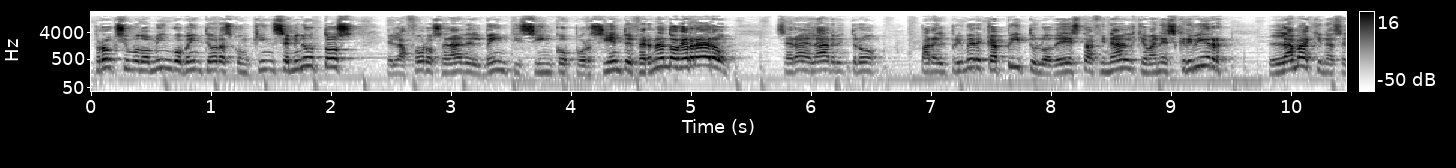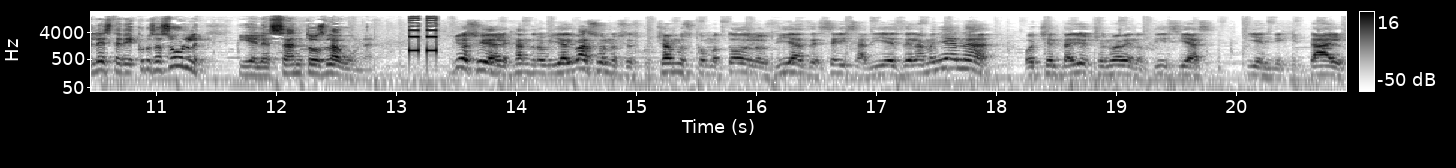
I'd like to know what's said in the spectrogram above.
próximo domingo 20 horas con 15 minutos, el aforo será del 25% y Fernando Guerrero será el árbitro para el primer capítulo de esta final que van a escribir la máquina celeste de Cruz Azul y el Santos Laguna. Yo soy Alejandro Villalbazo, nos escuchamos como todos los días de 6 a 10 de la mañana, 889 Noticias y en digital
